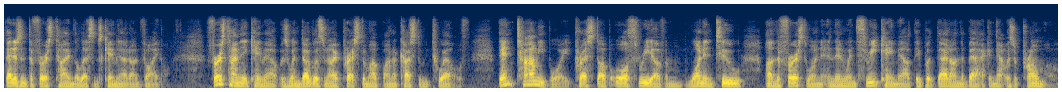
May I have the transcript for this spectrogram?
that isn't the first time the lessons came out on vinyl. First time they came out was when Douglas and I pressed them up on a custom 12. Then Tommy Boy pressed up all three of them, one and two on the first one, and then when three came out, they put that on the back, and that was a promo.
